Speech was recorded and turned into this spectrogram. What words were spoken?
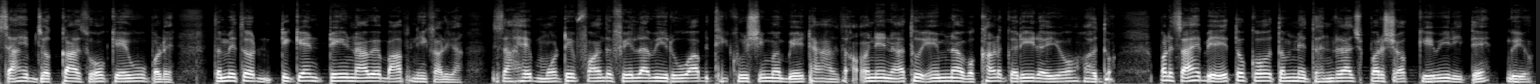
સાહેબ જક્કાસ હો કહેવું પડે. તમે તો ટીકેન ટીન આવે બાપ નીકળ્યા. સાહેબ મોટી ફાંદ ફેલાવી રૂઆબથી ખુશીમાં બેઠા હતા અને નાથુ એમના વખાણ કરી રહ્યો હતો. પણ સાહેબ એ તો કહો તમને ધનરાજ પર શક કેવી રીતે ગયો?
